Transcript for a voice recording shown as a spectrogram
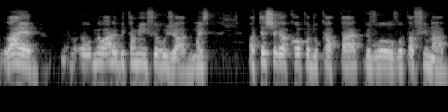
Laeb. O meu árabe está meio enferrujado, mas até chegar a Copa do Catar eu vou, vou estar tá afinado.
